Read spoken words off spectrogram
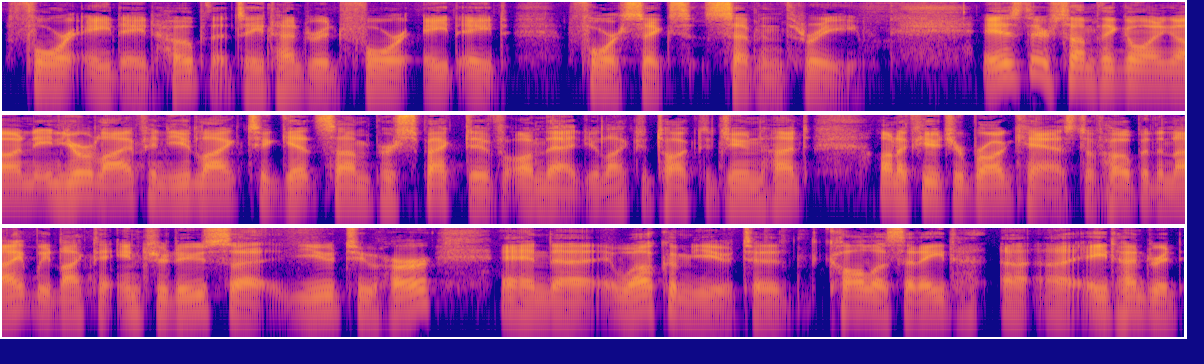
488 HOPE. That's 800 488 4673. Is there something going on in your life and you'd like to get some perspective on that? You'd like to talk to June Hunt on a future broadcast of Hope of the Night? We'd like to introduce uh, you to her and uh, welcome you to call us at 8, uh, 800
